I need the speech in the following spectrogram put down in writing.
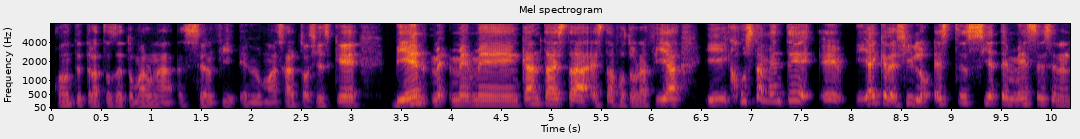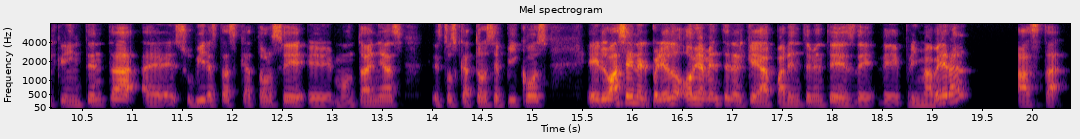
cuando te tratas de tomar una selfie en lo más alto. Así es que, bien, me, encanta esta, esta fotografía. Y justamente, eh, y hay que decirlo, estos siete meses en el que intenta eh, subir estas 14 montañas, estos 14 picos. Eh, lo hace en el periodo, obviamente, en el que aparentemente es de, primavera hasta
